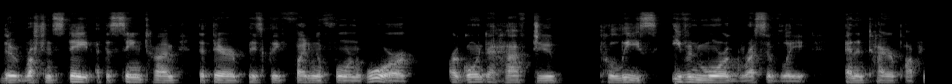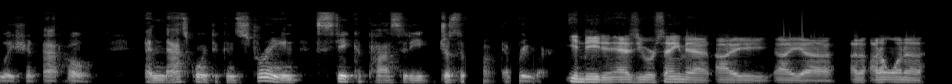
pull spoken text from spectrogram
the Russian state, at the same time that they're basically fighting a foreign war, are going to have to police even more aggressively an entire population at home. And that's going to constrain state capacity just everywhere. Indeed, and as you were saying that, I I uh, I don't want to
